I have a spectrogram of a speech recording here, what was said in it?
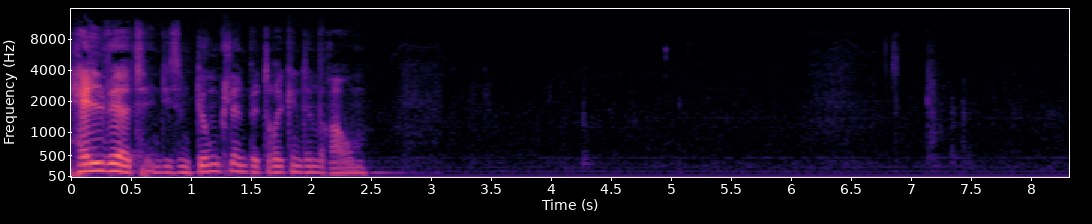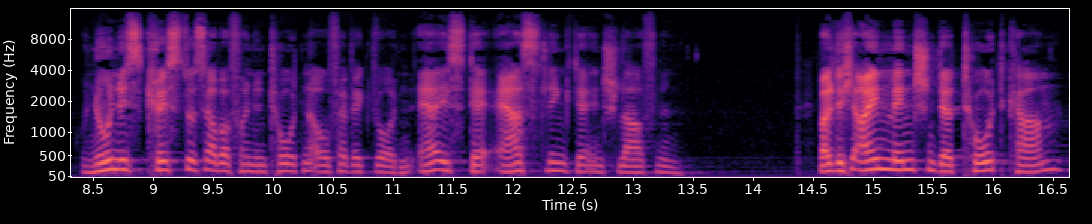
hell wird in diesem dunklen, bedrückenden Raum. Und nun ist Christus aber von den Toten auferweckt worden. Er ist der Erstling der Entschlafenen. Weil durch einen Menschen der Tod kam,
